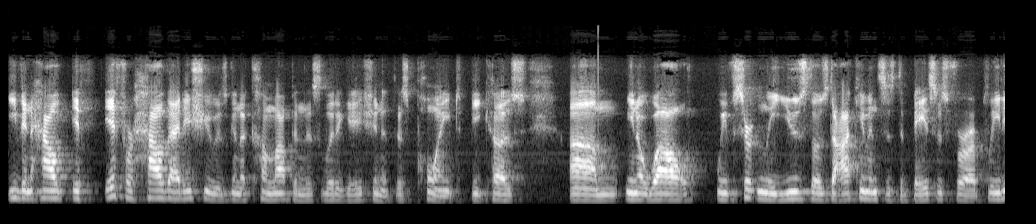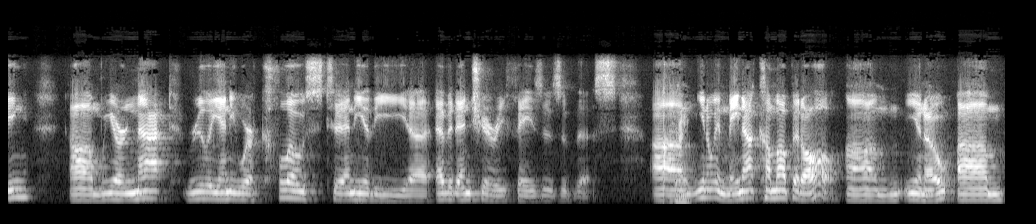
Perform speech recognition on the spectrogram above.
even how if if or how that issue is going to come up in this litigation at this point because um, you know while we've certainly used those documents as the basis for our pleading um, we are not really anywhere close to any of the uh, evidentiary phases of this um, right. you know it may not come up at all um, you know um,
